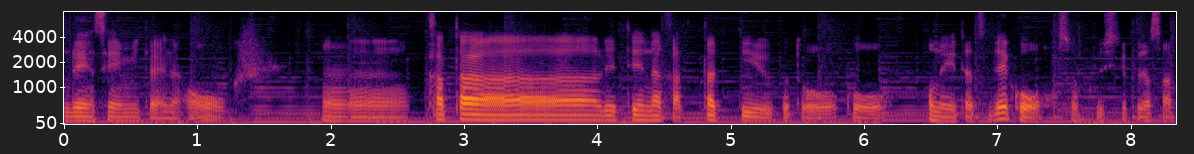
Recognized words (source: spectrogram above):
連性みたいなのを、うん、語れてなかったっていうことを、こう、この一達でこう補足してくださっ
